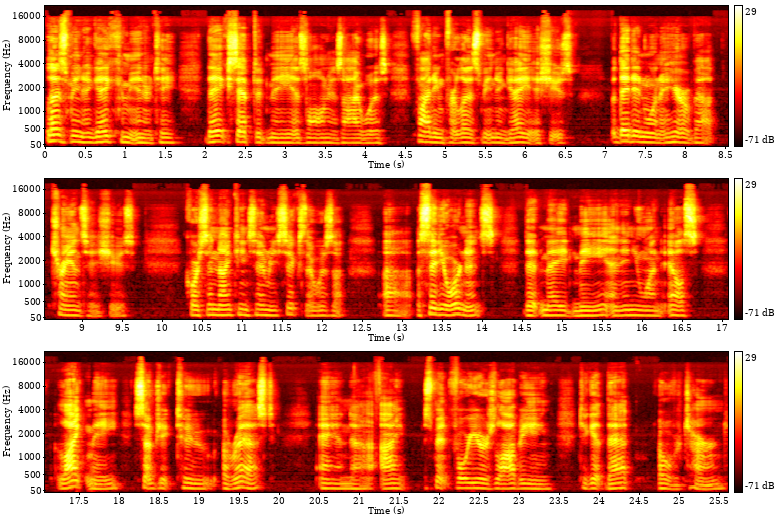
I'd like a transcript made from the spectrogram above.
lesbian and gay community, they accepted me as long as I was fighting for lesbian and gay issues, but they didn't want to hear about trans issues. Of course, in 1976, there was a, uh, a city ordinance that made me and anyone else like me subject to arrest. And uh, I spent four years lobbying to get that overturned.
